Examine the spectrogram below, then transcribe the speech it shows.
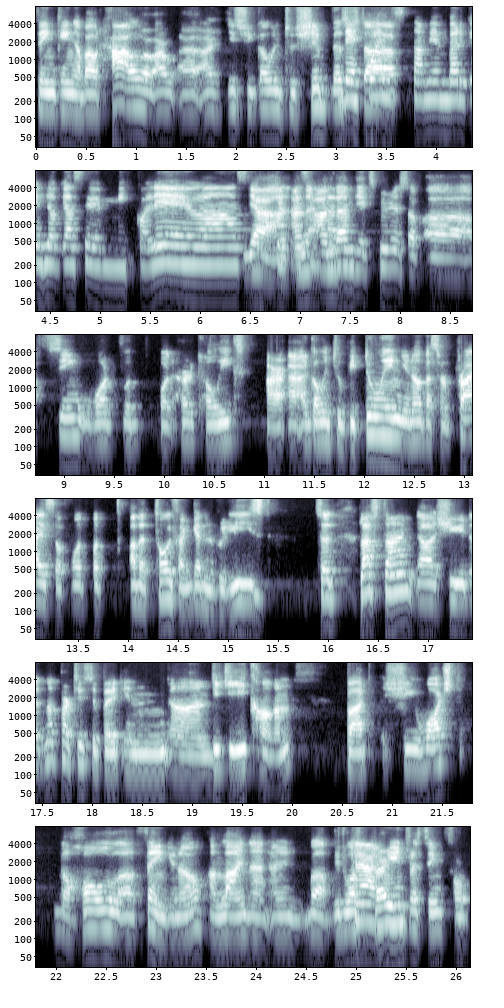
thinking about how or, or, or is she going to ship this Después stuff también ver qué es lo que hacen mis colegas. yeah and, and, and then the experience of uh of seeing what what, what her colleagues are, are going to be doing you know the surprise of what what other toys are getting released so last time uh, she did not participate in uh, DKE Con but she watched the whole uh, thing you know online and, and well it was Claro. very interesting for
